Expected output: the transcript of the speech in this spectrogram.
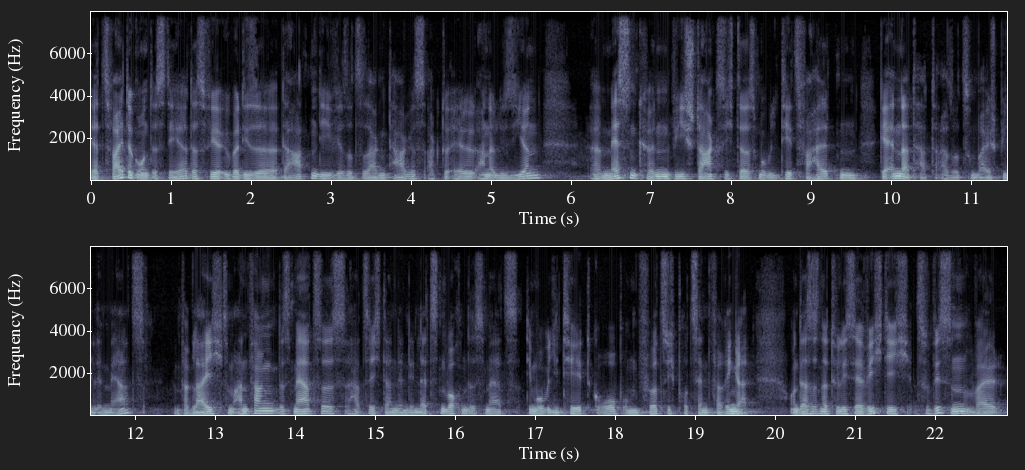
Der zweite Grund ist der, dass wir über diese Daten, die wir sozusagen tagesaktuell analysieren, messen können, wie stark sich das Mobilitätsverhalten geändert hat. Also zum Beispiel im März. Im Vergleich zum Anfang des Märzes hat sich dann in den letzten Wochen des März die Mobilität grob um 40 Prozent verringert. Und das ist natürlich sehr wichtig zu wissen, weil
